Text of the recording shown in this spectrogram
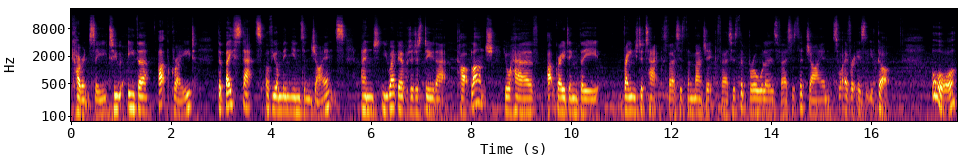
currency to either upgrade the base stats of your minions and giants, and you won't be able to just do that carte blanche. You'll have upgrading the ranged attacks versus the magic versus the brawlers versus the giants, whatever it is that you've got. Or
